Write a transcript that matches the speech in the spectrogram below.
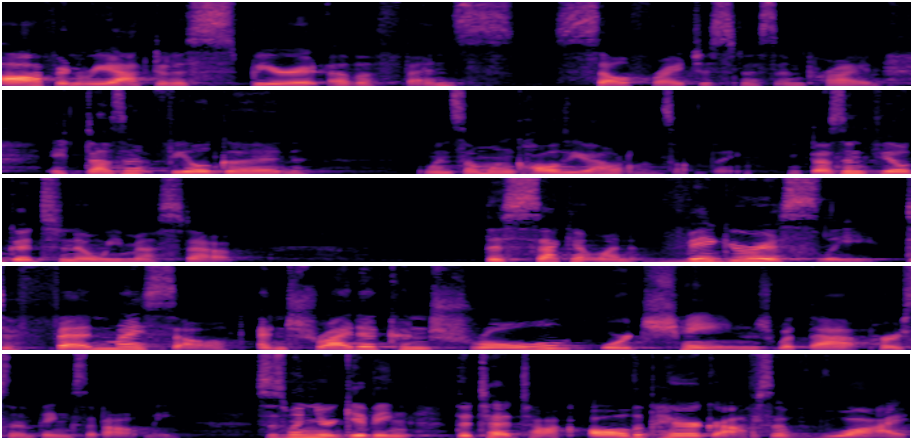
often react in a spirit of offense, self righteousness, and pride. It doesn't feel good when someone calls you out on something. It doesn't feel good to know we messed up. The second one, vigorously defend myself and try to control or change what that person thinks about me. This is when you're giving the TED talk, all the paragraphs of why,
